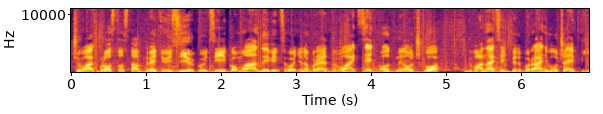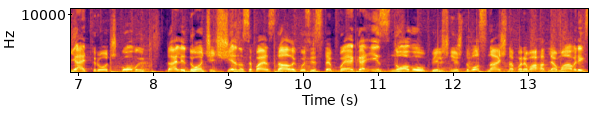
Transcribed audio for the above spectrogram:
Чувак просто став третьою зіркою цієї команди. Він сьогодні набирає 21 очко. 12 підбирань, влучає 5 триочкових. Далі Дончич ще насипає здалеку зі стебека. І знову більш ніж двозначна перевага для Маврікс.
